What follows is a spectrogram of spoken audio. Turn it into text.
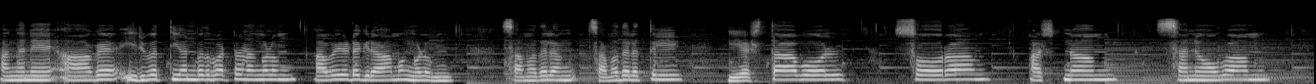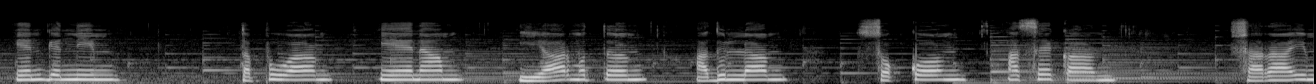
അങ്ങനെ ആകെ ഇരുപത്തിയൊൻപത് പട്ടണങ്ങളും അവയുടെ ഗ്രാമങ്ങളും. സമതല സമതലത്തിൽ യഷ്താവോൾ സോറാം അഷ്നാം സനോവാം എൻഗന്നീം തപ്പുവാം ഏനാം യാർമുത്ത് അതുല്ലാം സൊക്കോം അസേക്കാം. ഷറായിം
